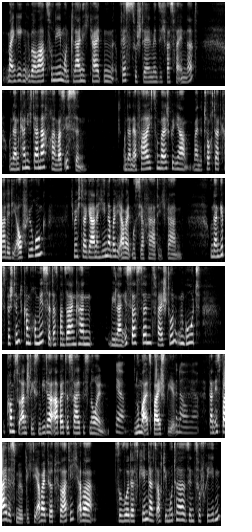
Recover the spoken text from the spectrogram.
mein Gegenüber wahrzunehmen und Kleinigkeiten festzustellen, wenn sich was verändert. Und dann kann ich da nachfragen, was ist denn? Und dann erfahre ich zum Beispiel, ja, meine Tochter hat gerade die Aufführung, ich möchte da gerne hin, aber die Arbeit muss ja fertig werden. Und dann gibt es bestimmt Kompromisse, dass man sagen kann, wie lang ist das denn? Zwei Stunden, gut. Kommst du anschließend wieder, arbeitest du halt bis neun. Ja. Nur mal als Beispiel. Genau, ja. Dann ist beides möglich. Die Arbeit wird fertig, aber sowohl das Kind als auch die Mutter sind zufrieden.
